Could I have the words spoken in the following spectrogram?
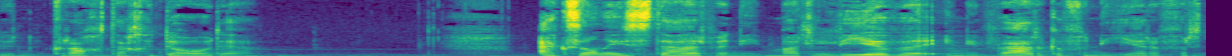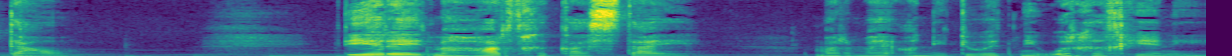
doen kragtige dade. Ek sal nie sterwe nie, maar lewe en die werke van die Here vertel. Die Here het my hart gekastei, maar my aan die dood nie oorgegee nie.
